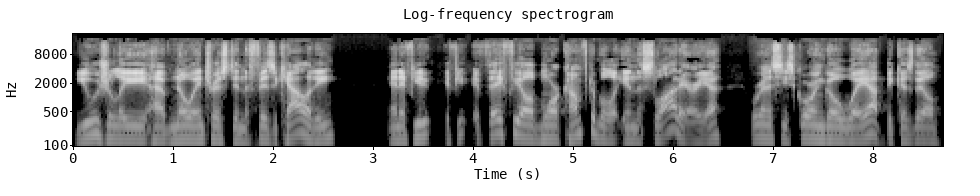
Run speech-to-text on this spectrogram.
usually have no interest in the physicality, and if you if you if they feel more comfortable in the slot area, we're going to see scoring go way up because they'll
